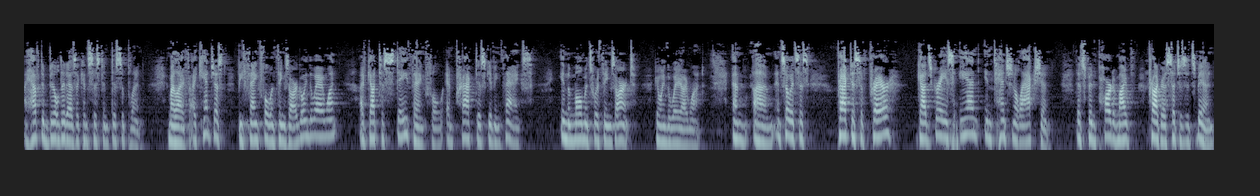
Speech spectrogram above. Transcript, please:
I have to build it as a consistent discipline in my life. I can't just be thankful when things are going the way I want. I've got to stay thankful and practice giving thanks in the moments where things aren't going the way I want. And, um, and so it's this practice of prayer, God's grace, and intentional action that's been part of my progress, such as it's been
